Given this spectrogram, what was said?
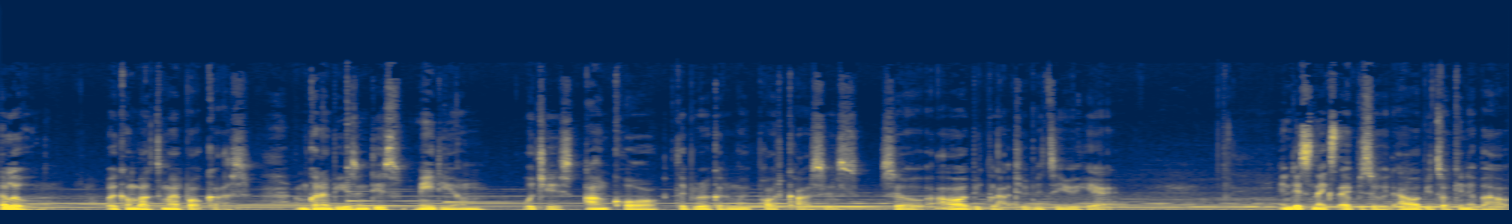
Hello, welcome back to my podcast. I'm gonna be using this medium, which is Anchor, to be recording my podcasts. So I'll be glad to meet you here. In this next episode, I'll be talking about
